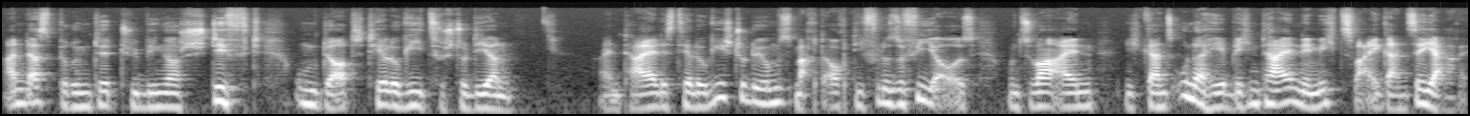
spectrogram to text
an das berühmte Tübinger Stift, um dort Theologie zu studieren. Ein Teil des Theologiestudiums macht auch die Philosophie aus, und zwar einen nicht ganz unerheblichen Teil, nämlich zwei ganze Jahre.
